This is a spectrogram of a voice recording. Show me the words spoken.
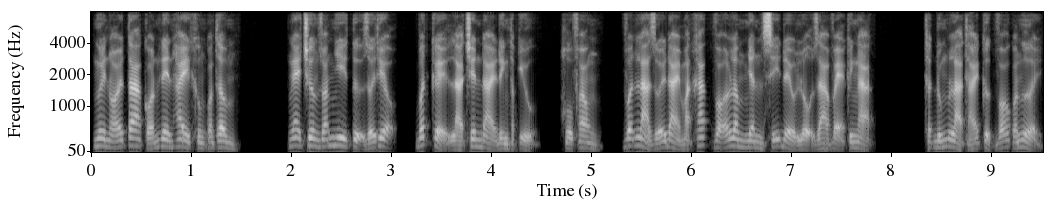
ngươi nói ta có nên hay không quan tâm? Nghe trương doãn nhi tự giới thiệu, bất kể là trên đài đinh thập cửu, hồ phong, vẫn là dưới đài mặt khác võ lâm nhân sĩ đều lộ ra vẻ kinh ngạc. Thật đúng là thái cực võ quán người.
